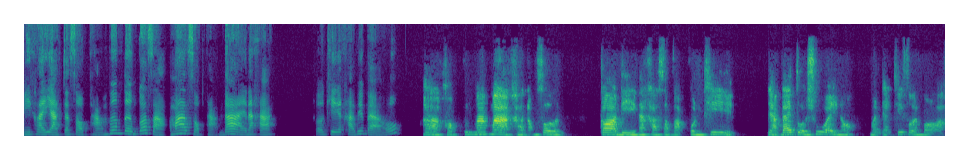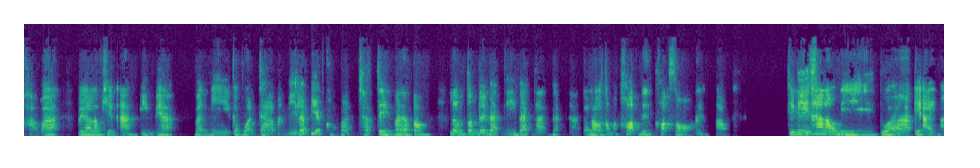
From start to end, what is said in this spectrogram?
มีใครอยากจะสอบถามเพิ่มเติมก็สามารถสอบถามได้นะคะ โอเคค่ะพี่แป๋วค่ะขอบคุณมากมากค่ะน้องเฟิร์นก็ดีนะคะสำหรับคนที่อยากได้ตัวช่วยเนาะเหมือนอย่างที่เฟิร์นบอกอะค่ะว่า เวลาเราเขียนอ้างอิงเนี่ย มันมีกระบวนการมันมีระเบียบของมันชัดเจนว่าจะต้องเริ่มต้นด้วยแบบนี้แบบนั้นแบบนั้น แล้วเราก็ต้องมาเคาะหนึ่งเคาะสองอะไรของเรา ทีนี้ถ้าเรามีตัว AI มา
